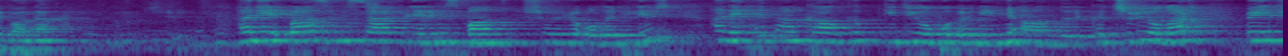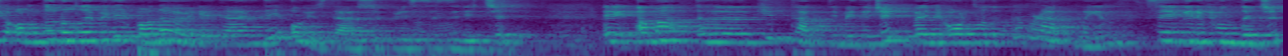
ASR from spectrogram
Dendi bana. Hani bazı misafirlerimiz mantık şöyle olabilir. Hani hemen kalkıp gidiyor bu önemli anları kaçırıyorlar. Belki ondan olabilir bana öyle dendi. O yüzden sürpriz sizin için. E, ama e, kim takdim edecek? Beni ortalıkta bırakmayın. Sevgili Fundacığım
